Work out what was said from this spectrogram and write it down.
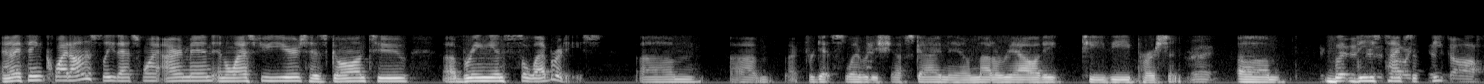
And I think, quite honestly, that's why Ironman in the last few years has gone to uh, bring in celebrities. Um, um, I forget Celebrity Chef's guy name. I'm not a reality TV person. Right. Um, but these types of people. Off.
